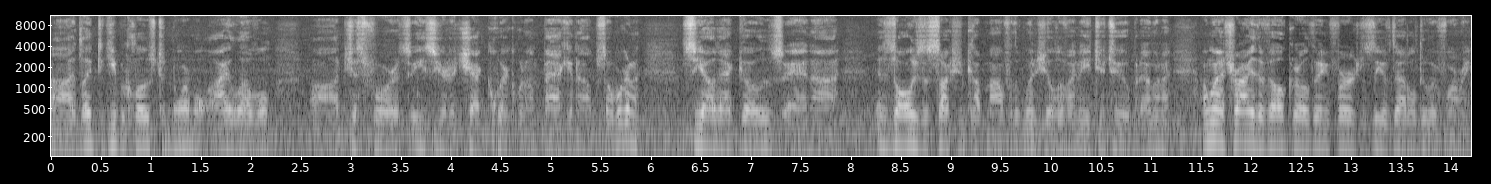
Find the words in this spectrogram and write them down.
Uh, I'd like to keep it close to normal eye level, uh, just for it's easier to check quick when I'm backing up. So we're going to see how that goes, and uh, there's always a suction cup mount for the windshield if I need to too. But I'm gonna I'm gonna try the Velcro thing first to see if that'll do it for me.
